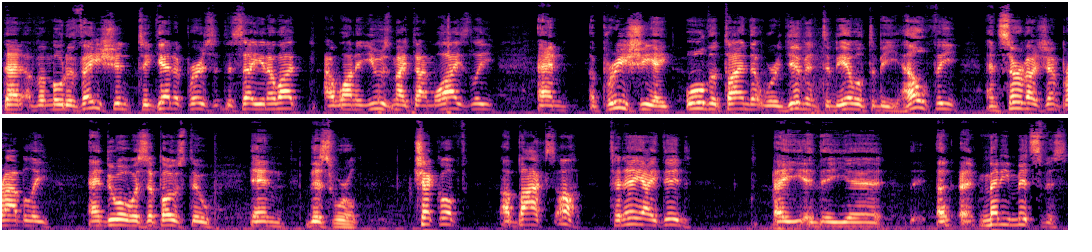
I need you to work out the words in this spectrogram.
that of a motivation to get a person to say, you know what, I want to use my time wisely and appreciate all the time that we're given to be able to be healthy and serve Hashem properly and do what we're supposed to in this world. Check off a box. Oh, today I did a, the uh, many mitzvahs.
